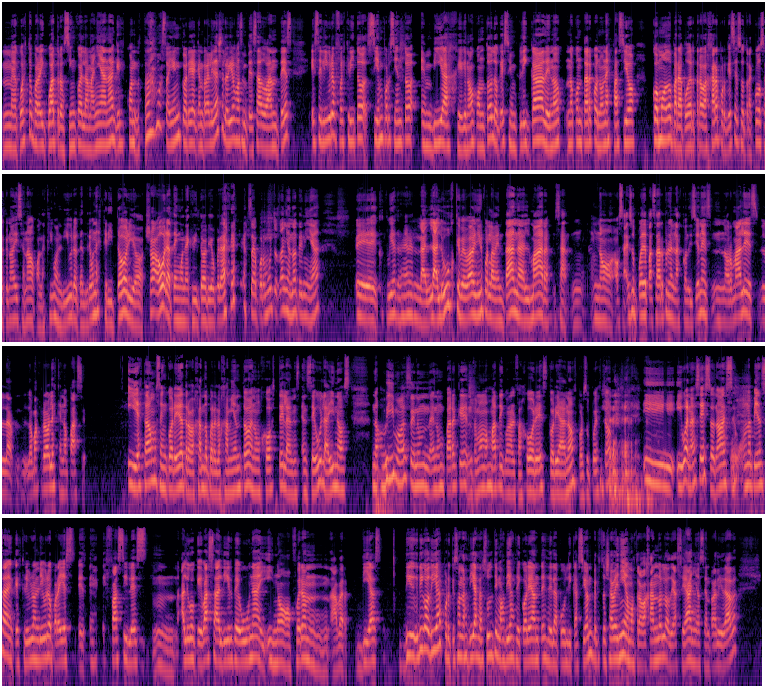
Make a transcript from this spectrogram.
me acuesto por ahí 4 o 5 de la mañana, que es cuando estábamos ahí en Corea, que en realidad ya lo habíamos empezado antes. Ese libro fue escrito 100% en viaje, ¿no? Con todo lo que eso implica de no, no contar con un espacio cómodo para poder trabajar, porque esa es otra cosa que uno dice, no, cuando escribo un libro tendré un escritorio. Yo ahora tengo un escritorio, pero, o sea, por muchos años no tenía. Eh, voy a tener la, luz que me va a venir por la ventana, el mar. O sea, no, o sea, eso puede pasar, pero en las condiciones normales la- lo más probable es que no pase. Y estábamos en Corea trabajando por alojamiento en un hostel en, en Seúl. Ahí nos, nos vimos en un, en un parque, tomamos mate con alfajores coreanos, por supuesto. Y, y bueno, es eso, ¿no? Es- uno piensa en que escribir un libro por ahí es, es, es- fácil, es mm, algo que va a salir de una y, y no, fueron, a ver, días, di- digo días porque son los días, los últimos días de Corea antes de la publicación, pero esto ya veníamos trabajándolo de hace años en realidad.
